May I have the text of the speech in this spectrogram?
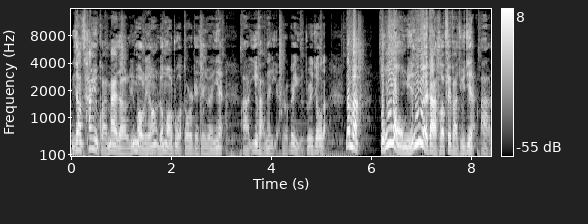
你像参与拐卖的李某玲、刘某柱，都是这些原因啊，依法呢也是未予追究的。那么董某民虐待和非法拘禁啊，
